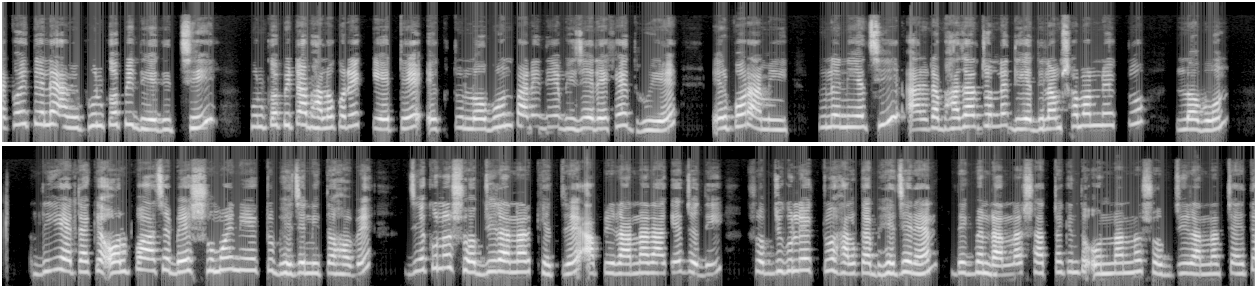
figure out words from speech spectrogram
একই তেলে আমি ফুলকপি দিয়ে দিচ্ছি। ফুলকপিটা ভালো করে কেটে একটু লবণ পানি দিয়ে ভিজে রেখে ধুয়ে এরপর আমি তুলে নিয়েছি আর এটা ভাজার জন্য দিয়ে দিলাম সামান্য একটু লবণ। দিয়ে এটাকে অল্প আছে বেশ সময় নিয়ে একটু ভেজে নিতে হবে। যে কোনো সবজি রান্নার ক্ষেত্রে আপনি রান্নার আগে যদি সবজিগুলো একটু হালকা ভেজে নেন, দেখবেন রান্নার স্বাদটা কিন্তু অন্যান্য সবজি রান্নার চাইতে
